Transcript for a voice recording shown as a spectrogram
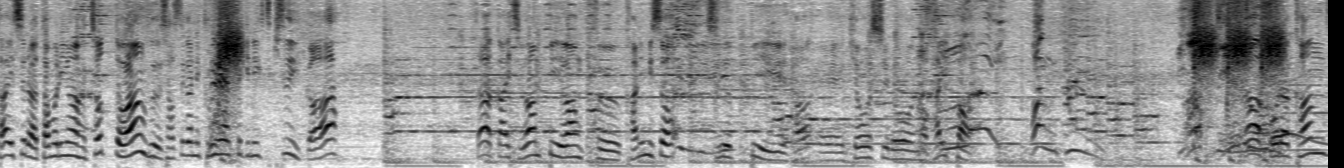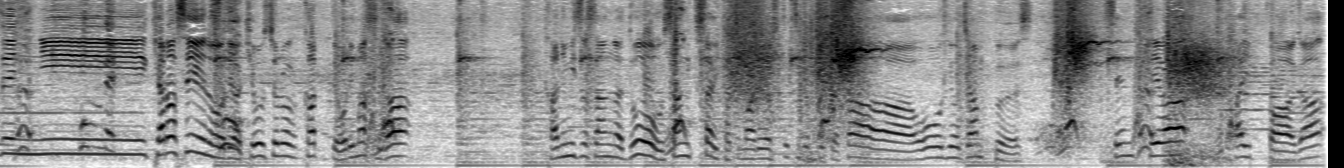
対するはタムリンワンフちょっとワンフさすがに組み合わせ的にきついか？さあ開始 1P ワンフカニミソ 2P は、えー、京志郎のハイパー。さあこれは完全にキャラ性能では京志郎が勝っておりますがカニミソさんがどううさんくさい立ち回りをしてくるのか。さあ大行ジャンプ。先手はハイパーが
